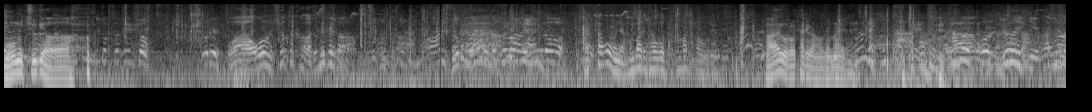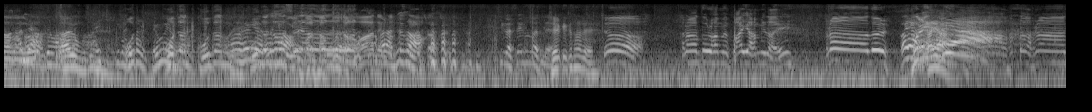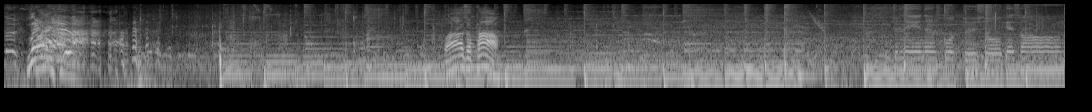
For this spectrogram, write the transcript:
몸이 죽여. 와 오늘 셔터카가 세 대가. 타고 그냥 한 발이 타고 한 발이 타고 그래. 아이고 로타리가 오랜만에. 아유 무슨 고, 고전 고전 고전 친구가 다 보자. 와 내가 깜짝 놀랐다. 키가 센것 같네. 제일 깨끗하네. 자 하나 둘 하면 빠이야 합니다. 이. 하나 둘. 아야. 한다 하나 둘. 와 좋다. 흔들리는 꽃들 속에서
